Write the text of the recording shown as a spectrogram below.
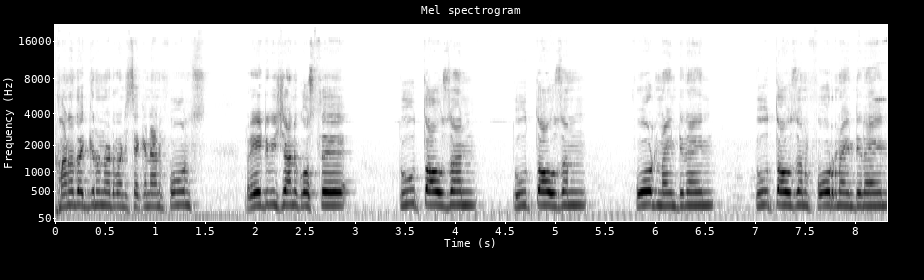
మన దగ్గర ఉన్నటువంటి సెకండ్ హ్యాండ్ ఫోన్స్ రేట్ విషయానికి వస్తే two thousand two thousand four ninety nine two thousand four ninety nine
